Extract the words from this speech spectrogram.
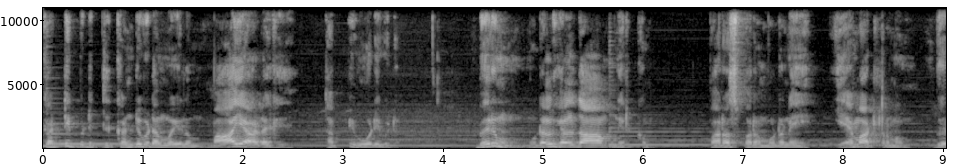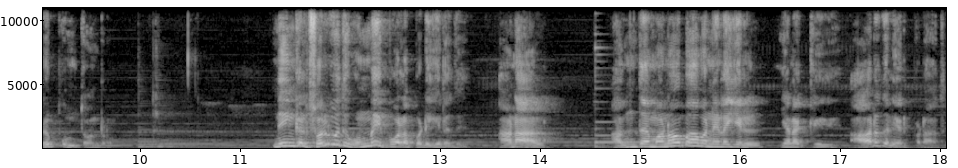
கட்டிப்பிடித்து கண்டுவிட முயலும் மாய அழகு தப்பி ஓடிவிடும். வெறும் உடல்கள்தாம் நிற்கும். பரஸ்பரம் உடனே ஏமாற்றமும் வெறுப்பும் தோன்றும். நீங்கள் சொல்வது உண்மை போலப்படுகிறது ஆனால் அந்த மனோபாவ நிலையில் எனக்கு ஆறுதல் ஏற்படாது.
